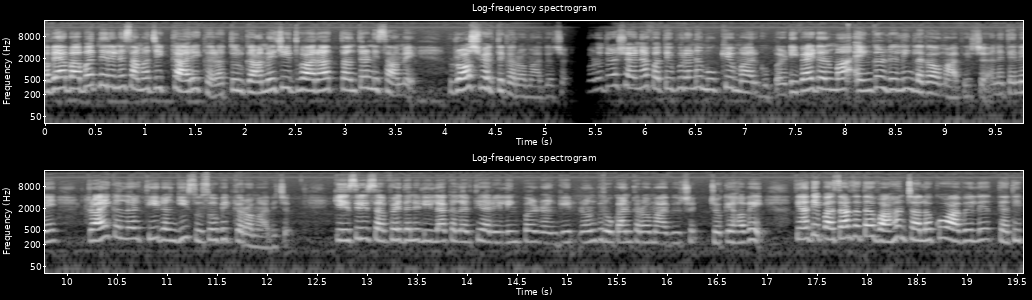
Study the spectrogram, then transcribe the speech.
હવે આ બાબતને લઈને સામાજિક કાર્યકર અતુલ ગામેજી દ્વારા તંત્રની સામે રોષ વ્યક્ત કરવામાં આવ્યો છે. વડોદરા શહેરના ફતેપુરાના મુખ્ય માર્ગ ઉપર ડિવાઈડરમાં એંગલ રેલિંગ લગાવવામાં આવી છે અને તેને ટ્રાય કલરથી રંગી સુશોભિત કરવામાં આવી છે. કેસરી, સફેદ અને લીલા કલરથી આ રેલિંગ પર રંગી રંગ રોકાણ કરવામાં આવ્યું છે. જોકે હવે ત્યાંથી પસાર થતા વાહન ચાલકો આવેલે ત્યાંથી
